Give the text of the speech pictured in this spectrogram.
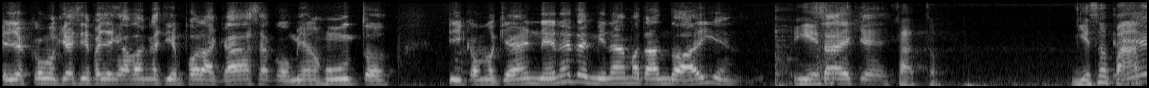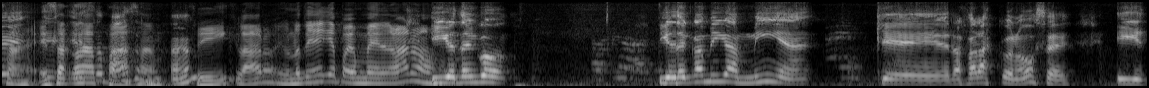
Ellos como que siempre llegaban a tiempo a la casa, comían juntos y como que el nene termina matando a alguien. Y eso, ¿Sabes qué? Exacto. Y eso pasa, Eh, esas eh, cosas pasa. pasan. Sí, claro. Y uno tiene que, pues, hermano. Y yo tengo, y yo tengo amigas mías que Rafa las conoce y, y,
